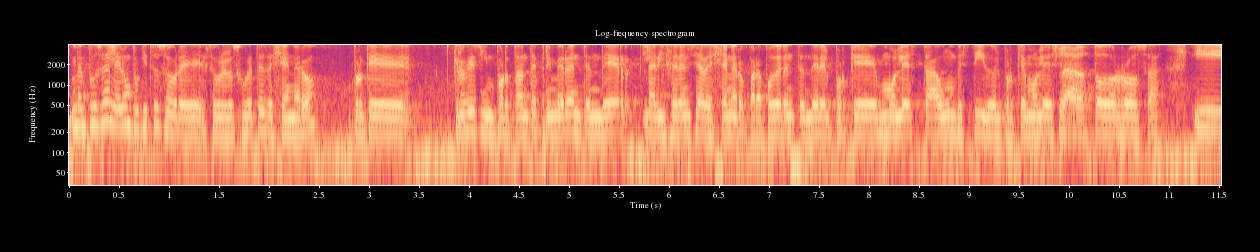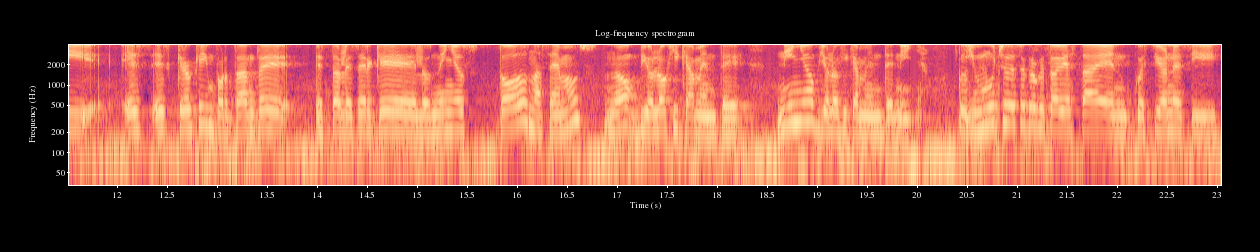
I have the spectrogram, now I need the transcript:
Me puse a leer un poquito sobre, sobre los juguetes de género, porque creo que es importante primero entender la diferencia de género para poder entender el por qué molesta un vestido, el por qué molesta Claro. todo rosa. Y es, es creo que importante establecer que los niños, todos nacemos, ¿no? Biológicamente niño, biológicamente niña. Y mucho de eso creo que todavía está en cuestiones y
